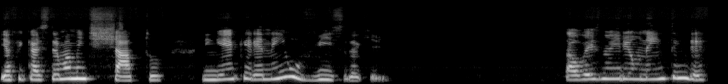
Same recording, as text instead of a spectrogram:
ia ficar extremamente chato, ninguém ia querer nem ouvir isso daqui. Talvez não iriam nem entender,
